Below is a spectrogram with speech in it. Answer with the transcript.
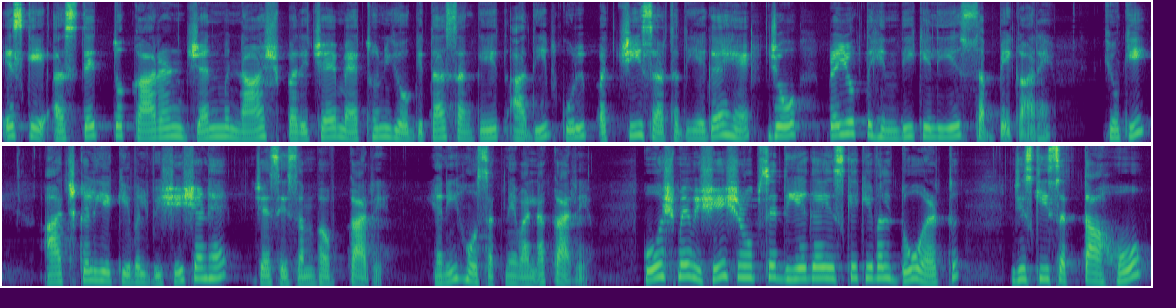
इसके अस्तित्व, कारण, जन्म, नाश, परिचय, मैथुन, योग्यता, संकेत आदि कुल 25 अर्थ दिए गए हैं, जो प्रयुक्त हिंदी के लिए सब बेकार हैं। क्योंकि आजकल ये केवल विशेषण है, जैसे संभव कार्य। यानी हो सकने वाला कार्य। कोश में विशेष रूप से दिए गए इसके केवल दो अर्थ, जिसकी सत्ता हो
